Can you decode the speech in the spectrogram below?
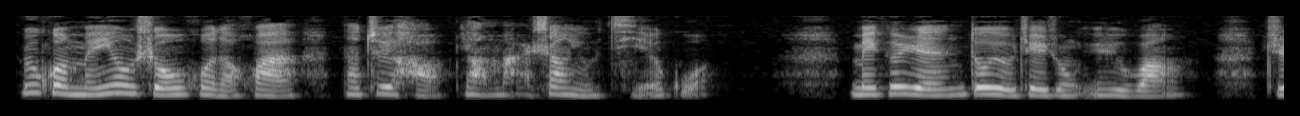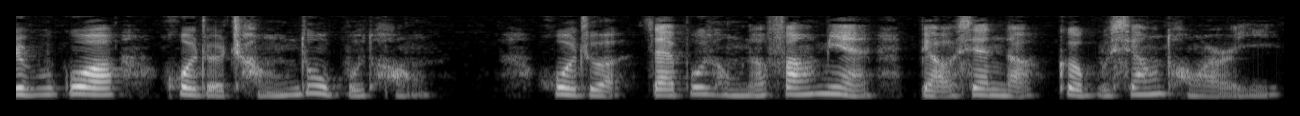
如果没有收获的话，那最好要马上有结果。每个人都有这种欲望，只不过或者程度不同，或者在不同的方面表现的各不相同而已。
